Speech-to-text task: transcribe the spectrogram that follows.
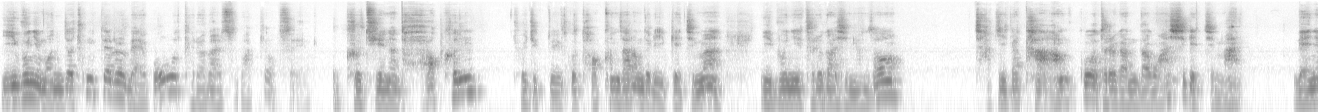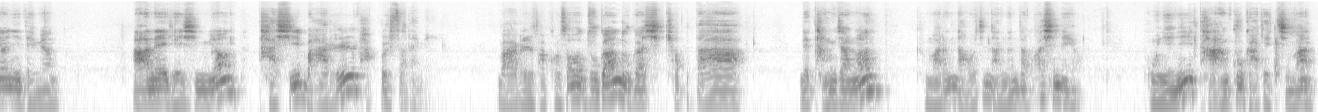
이분이 먼저 총대를 메고 들어갈 수밖에 없어요. 그 뒤에는 더 큰 조직도 있고 더 큰 사람들이 있겠지만 이분이 들어가시면서 자기가 다 안고 들어간다고 하시겠지만 내년이 되면 안에 계시면 다시 말을 바꿀 사람이에요. 말을 바꿔서 누가 누가 시켰다. 근데 당장은 그 말은 나오진 않는다고 하시네요. 본인이 다 안고 가겠지만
